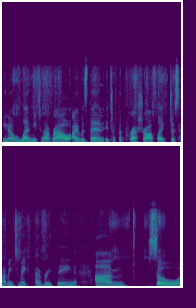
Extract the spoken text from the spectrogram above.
you know, led me to that route. I was then, it took the pressure off, like just having to make everything um, so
